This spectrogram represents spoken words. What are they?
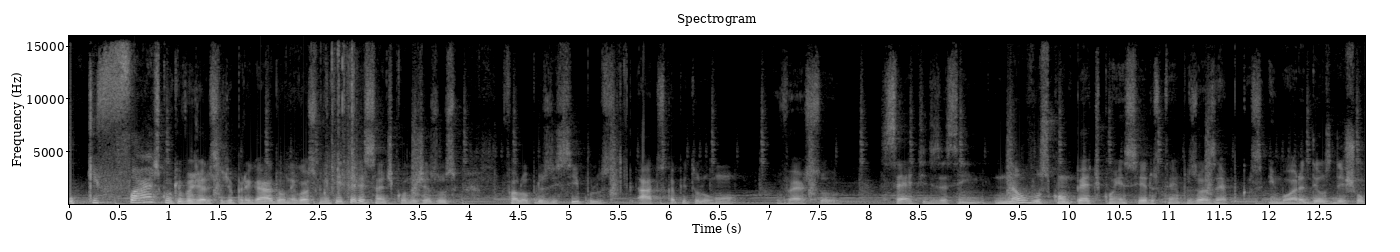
o que faz com que o evangelho seja pregado é um negócio muito interessante quando Jesus falou para os discípulos, Atos capítulo 1, verso 7 diz assim: Não vos compete conhecer os tempos ou as épocas, embora Deus deixou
